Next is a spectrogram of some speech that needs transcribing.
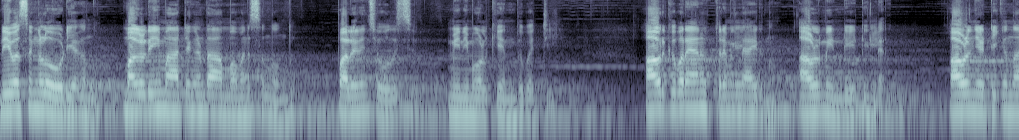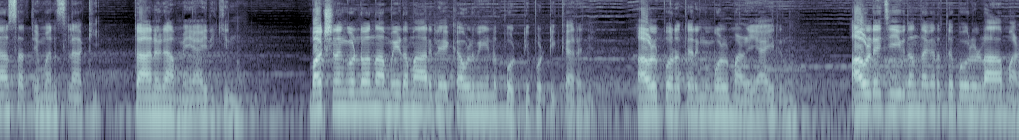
ദിവസങ്ങൾ ഓടിയകന്നു. മകളുടെ ഈ മാറ്റം കണ്ട അമ്മ മനസ്സ് നൊന്തു. പലരും ചോദിച്ചു മിനിമോൾക്ക് എന്തു പറ്റി? അവർക്ക് പറയാൻ ഉത്തരമില്ലായിരുന്നു. അവൾ മിണ്ടിയിട്ടില്ല. അവൾ ഞെട്ടിക്കുന്ന ആ സത്യം മനസ്സിലാക്കി. താനൊരു അമ്മയായിരിക്കുന്നു. ഭക്ഷണം കൊണ്ടുവന്ന അമ്മയുടെ മാറിലേക്ക് അവൾ വീണ്ടും പൊട്ടി പൊട്ടി കരഞ്ഞു. അവൾ പുറത്തിറങ്ങുമ്പോൾ മഴയായിരുന്നു. അവളുടെ ജീവിതം തകർത്ത് പോലുള്ള ആ മഴ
